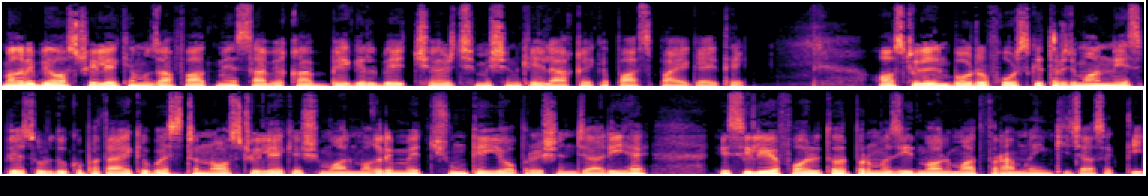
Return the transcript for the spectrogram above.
مغربی آسٹریلیا کے مضافات میں سابقہ بیگل بے چرچ مشن کے علاقے کے پاس پائے گئے تھے۔ آسٹریلین بارڈر فورس کے ترجمان نے ایس پی ایس اردو کو بتایا کہ ویسٹرن آسٹریلیا کے شمال مغرب میں چونکہ یہ آپریشن جاری ہے، اسی لیے فوری طور پر مزید معلومات فراہم نہیں کی جا سکتی۔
